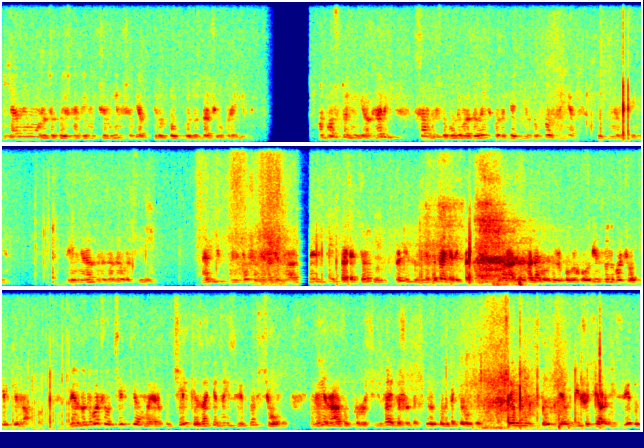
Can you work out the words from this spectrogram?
я не можу це пояснити нічим іншим, як підготовкою до здачі України. Ну просто ніяк. Навіть сам виступ Володимира Зеленського за 5 днів до вторгнення у Мюнхені. Він ні разу не згадав Росію. Навіть не то, що не а навіть не так. Це ну, приїхали не питання десь так два рази згадав, але дуже поверхово. Він звинувачував тільки НАТО. Він звинувачував тільки Західний світ. Ну всьому. Ні разу про Росію. Знаєте, що таке, коли таке роблять? Це інструкція в більшості армій світу,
